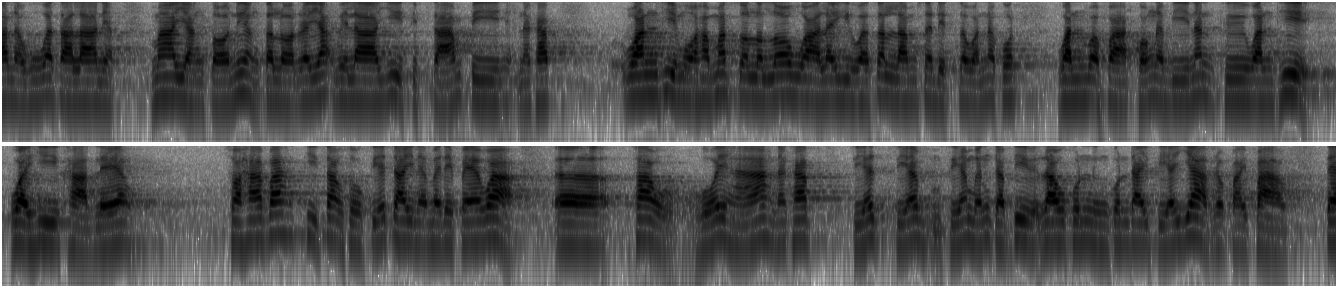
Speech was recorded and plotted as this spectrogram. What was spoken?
านะฮูวาตาลาเนี่ยมาอย่างต่อเนื่องตลอดระยะเวลา 23 ปีเนี่ยนะครับวันที่มูฮัมมัดสุลลัลฮุอะลัยฮิวะสัลลัมเสด็จสวรรคต วันวาฟาตของนบีนั่นคือวันที่วาฮีขาดแล้วสหาบะที่เศร้าโศกเสียใจเนี่ยไม่ได้แปลว่า เศร้าโหยหานะครับ เสียเสียเสียเหมือนกับที่เราคนหนึ่งคนใดเสียญาติเราไปเปล่า แต่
